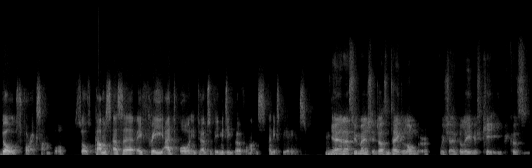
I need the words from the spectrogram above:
dose, for example. So comes as a, a free add-on in terms of imaging performance and experience. Yeah, and as you mentioned, it doesn't take longer, which I believe is key because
